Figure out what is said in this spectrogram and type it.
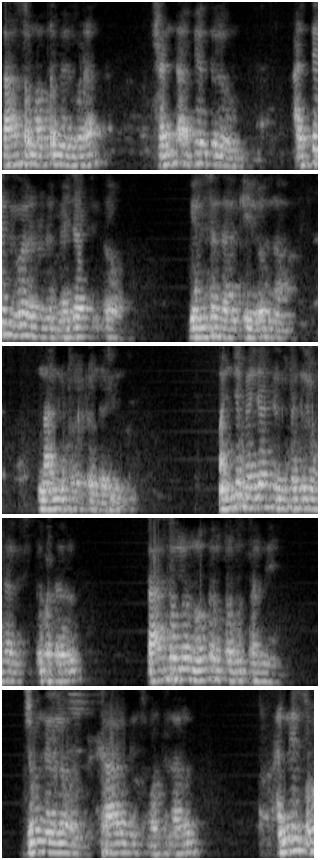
రాష్ట్రం మొత్తం మీద కూడా ఫ్రంట్ అభ్యర్థులు అత్యధికమైనటువంటి మెజార్టీతో గెలిచేదానికి ఈ రోజున నాంది పలకడం జరిగింది. మంచి మెజార్టీని ప్రజలు ఇవ్వడానికి సిద్ధపడ్డారు. రాష్ట్రంలో నూతన ప్రభుత్వాన్ని జూన్ నెలలో ప్రారంభించబోతున్నారు. అన్ని శుభ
